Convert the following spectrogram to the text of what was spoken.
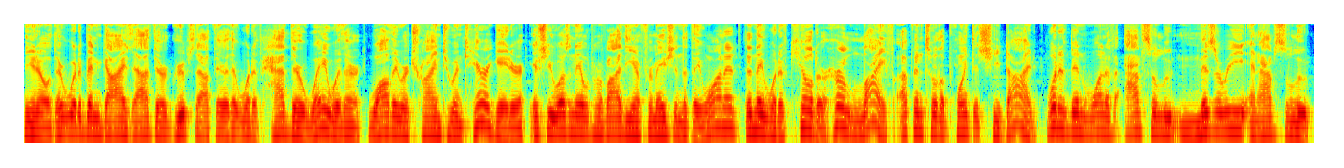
you know, there would have been guys out there, groups out there that would have had their way with her while they were trying to interrogate her. If she wasn't able to provide the information that they wanted, then they would have killed her. Her life up until the point that she died would have been one of absolute misery and absolute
